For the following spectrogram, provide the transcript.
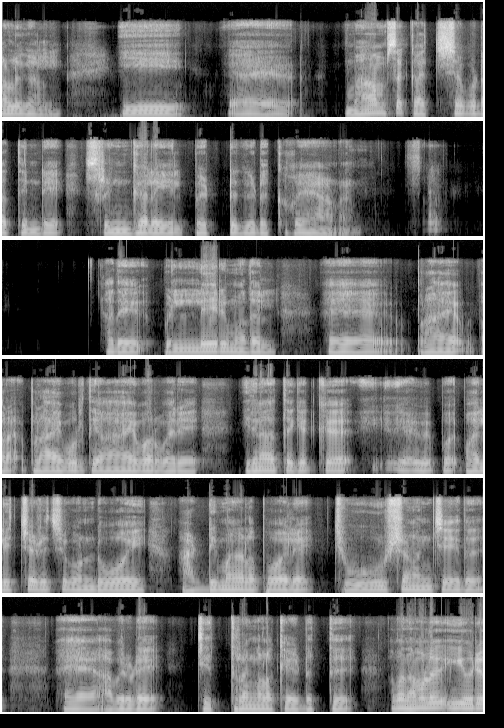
ആളുകൾ ഈ മാംസ കച്ചവടത്തിന്റെ ശൃംഖലയിൽ പെട്ടുകിടക്കുകയാണ്. അത് പിള്ളേർ മുതൽ പ്രായ പ്രാ- പ്രായപൂർത്തിയായവർ വരെ ഇതിനകത്തേക്കൊക്കെ വലിച്ചഴിച്ചു കൊണ്ടുപോയി അടിമകളെ പോലെ ചൂഷണം ചെയ്ത് അവരുടെ ചിത്രങ്ങളൊക്കെ എടുത്ത് അപ്പോൾ നമ്മൾ ഈ ഒരു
